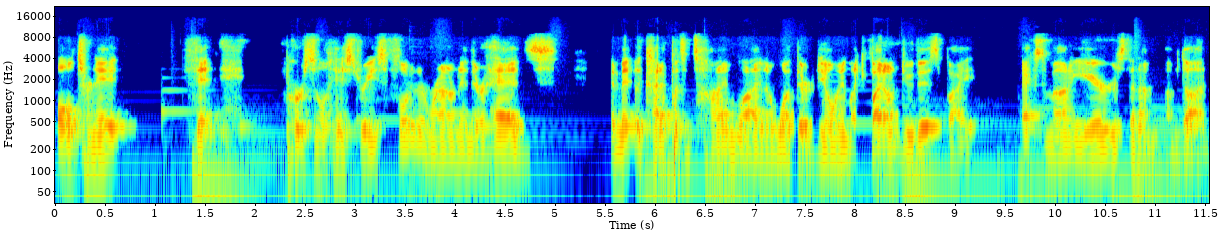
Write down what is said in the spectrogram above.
alternate fit personal histories floating around in their heads and it kind of puts a timeline on what they're doing like if i don't do this by x amount of years then i'm, I'm done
